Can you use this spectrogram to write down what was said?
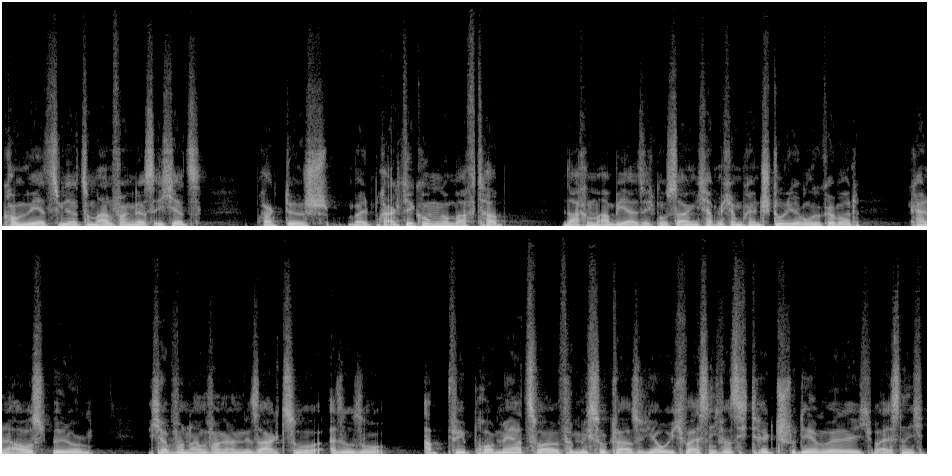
kommen wir jetzt wieder zum Anfang, dass ich jetzt praktisch mein Praktikum gemacht habe nach dem Abi. Also ich muss sagen, ich habe mich um kein Studium gekümmert, keine Ausbildung. Ich habe von Anfang an gesagt, so, also so ab Februar, März war für mich so klar, so, yo, ich weiß nicht, was ich direkt studieren will, ich weiß nicht,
